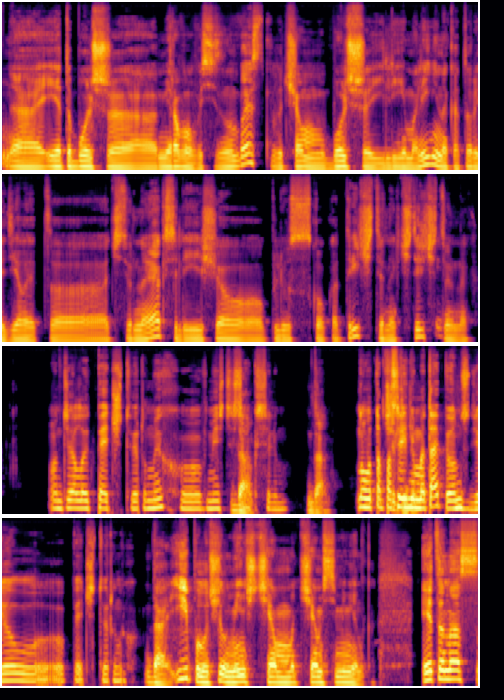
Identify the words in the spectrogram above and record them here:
Э, и это больше э, мирового сезон бест, причем больше Ильи Малинина, который делает э, четверной аксель, и еще плюс сколько, три четверных, четыре четверных? Он делает пять четверных вместе да. с акселем. Да. Ну вот на 4. последнем этапе он сделал пять четверных. Да, и получил меньше, чем, чем Семененко. Это нас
